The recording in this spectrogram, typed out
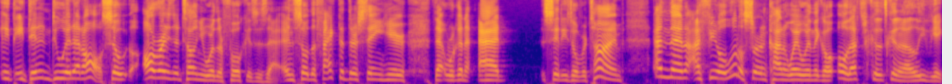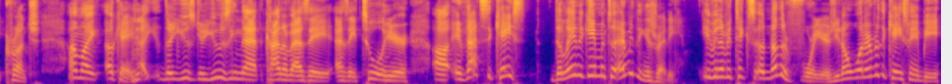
it, it didn't do it at all. So already they're telling you where their focus is at. And so the fact that they're saying here that we're going to add cities over time. And then I feel a little certain kind of way when they go, "Oh, that's because it's going to alleviate crunch." I'm like, okay, I, they're use you're using that kind of as a as a tool here. Uh, if that's the case, delay the game until everything is ready, even if it takes another four years. You know, whatever the case may be.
